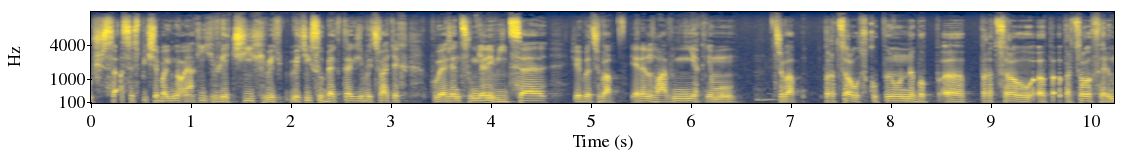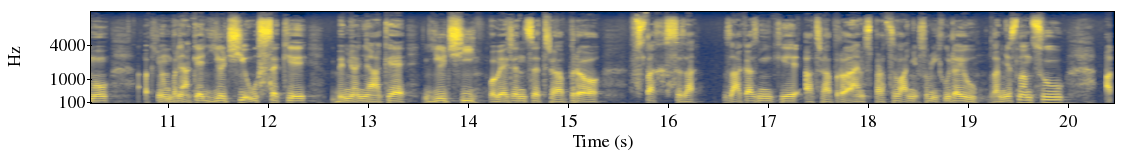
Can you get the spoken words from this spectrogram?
už se asi spíše bavíme o nějakých větších, věč, větších subjektech, že by třeba těch pověřenců měli více, že by třeba jeden hlavní a k němu třeba pro celou skupinu nebo eh, pro celou, eh, pro celou firmu a k němu pro nějaké dílčí úseky by měl nějaké dílčí pověřence třeba pro vztah se zákazníky a třeba pro zpracování osobních údajů zaměstnanců. A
